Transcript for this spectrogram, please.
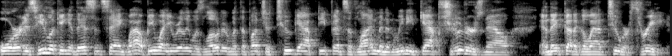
or is he looking at this and saying, "Wow, BYU really was loaded with a bunch of two gap defensive linemen, and we need gap shooters now, and they've got to go add two or three.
